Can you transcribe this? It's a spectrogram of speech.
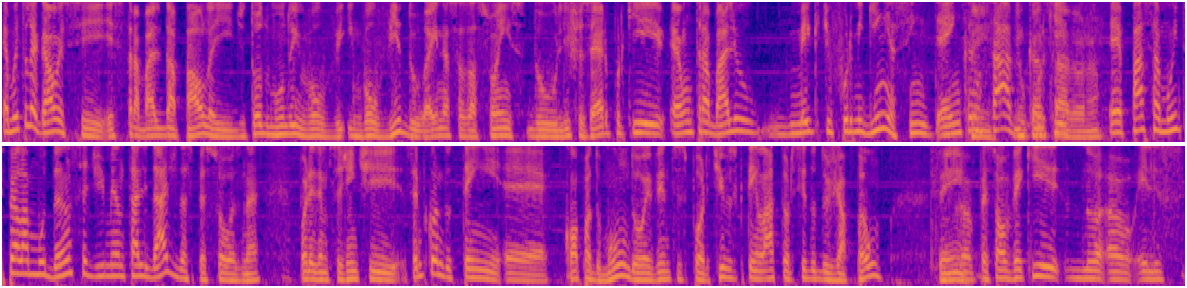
É muito legal esse esse trabalho da Paula e de todo mundo envolvi, envolvido aí nessas ações do lixo zero, porque é um trabalho meio que de formiguinha assim, é incansável, Sim, incansável, porque né? é, passa muito pela mudança de mentalidade das pessoas, né? Por exemplo, se a gente sempre quando tem é, Copa do Mundo ou eventos esportivos que tem lá a torcida do Japão. Sim. O pessoal vê que no, uh, eles,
